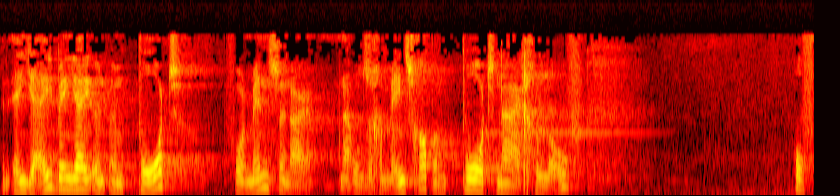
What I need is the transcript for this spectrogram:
En, en jij, ben jij een, een poort voor mensen naar, naar onze gemeenschap, een poort naar geloof? Of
